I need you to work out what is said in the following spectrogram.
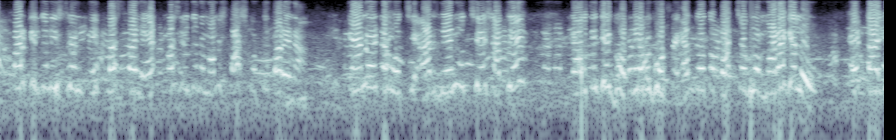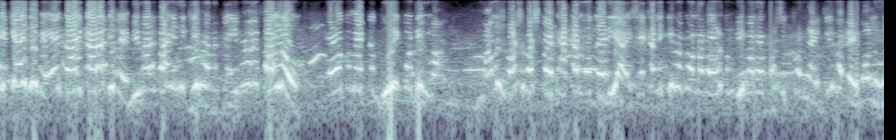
এক মার্কের জন্য স্টুডেন্ট এ প্লাস পায় এক মাসের জন্য মানুষ পাস করতে পারে না। কেন এটা হচ্ছে? আর মেন হচ্ছে সাথে কালকে যে ঘটনাটা ঘটলো এত এত বাচ্চাগুলো মারা গেল এর দায়টি কে দিবে এই দায় কারা দিবে বিমান বাহিনী কীভাবে এইভাবে পারল এরকম একটা দুই কোটি মা- মানুষ বসবাস করে ঢাকার মতো এরিয়ায় সেখানে কীভাবে ওনারা এরকম বিমানের প্রশিক্ষণ নেয় কীভাবে বলো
